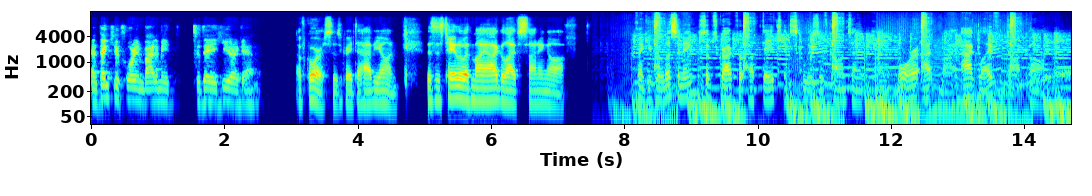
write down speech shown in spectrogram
And thank you for inviting me today here again. Of course, it's great to have you on. This is Taylor with My Ag Life signing off. Thank you for listening. Subscribe for updates, exclusive content, and more at myaglife.com.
